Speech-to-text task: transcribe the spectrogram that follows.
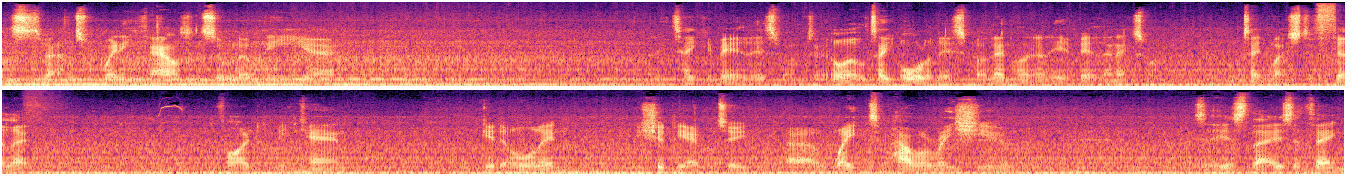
This is about 20,000, so we'll only, uh, only take a bit of this one. To, oh, it'll take all of this, but then only a bit of the next one. It won't take much to fill it, provided we can get it all in. You should be able to. Uh, weight to power ratio, as it is, that is a thing.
